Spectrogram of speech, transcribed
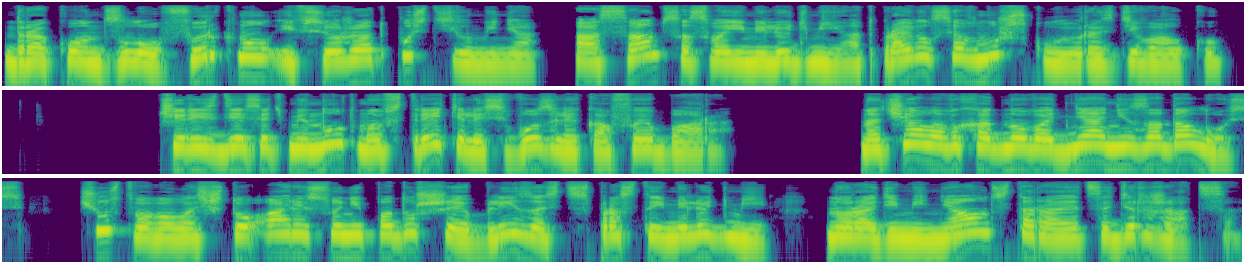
Дракон зло фыркнул и все же отпустил меня, а сам со своими людьми отправился в мужскую раздевалку. Через 10 минут мы встретились возле кафе-бара. Начало выходного дня не задалось, Чувствовалось, что Арису не по душе близость с простыми людьми, но ради меня он старается держаться.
